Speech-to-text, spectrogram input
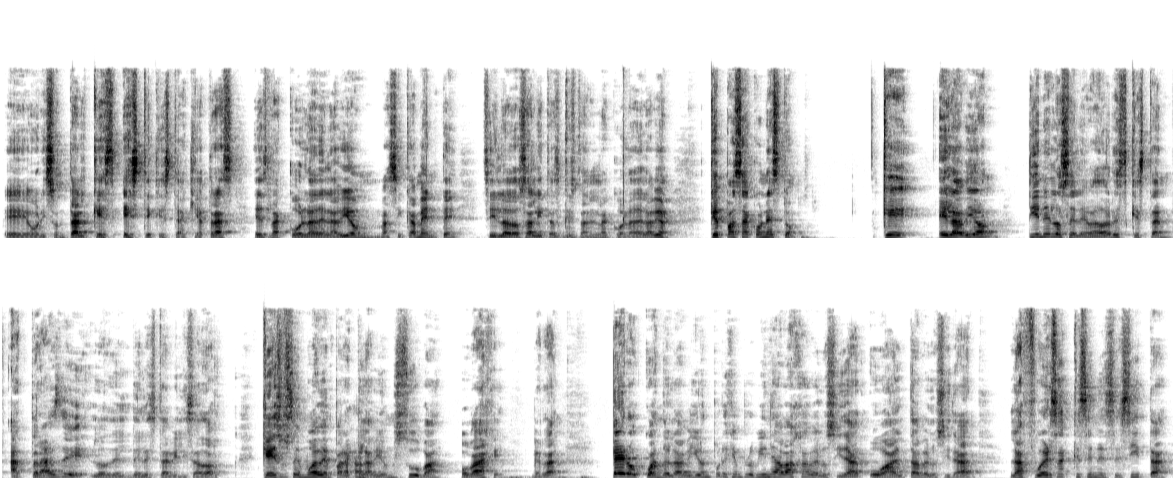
eh, horizontal, que es este que está aquí atrás. Es la cola del avión, básicamente, ¿sí? Las dos alitas que están en la cola del avión. ¿Qué pasa con esto? Que el avión tiene los elevadores que están atrás de lo del, del estabilizador, que esos se mueven para Ajá. que el avión suba o baje, ¿verdad? Pero cuando el avión, por ejemplo, viene a baja velocidad o a alta velocidad, la fuerza que se necesita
